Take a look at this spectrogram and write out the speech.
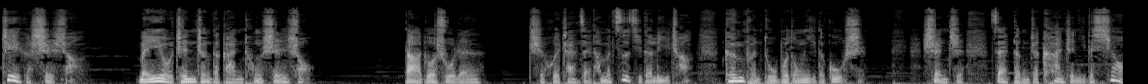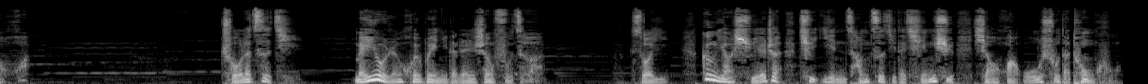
这个世上，没有真正的感同身受，大多数人只会站在他们自己的立场，根本读不懂你的故事。甚至在等着看着你的笑话。除了自己，没有人会为你的人生负责，所以更要学着去隐藏自己的情绪，消化无数的痛苦。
